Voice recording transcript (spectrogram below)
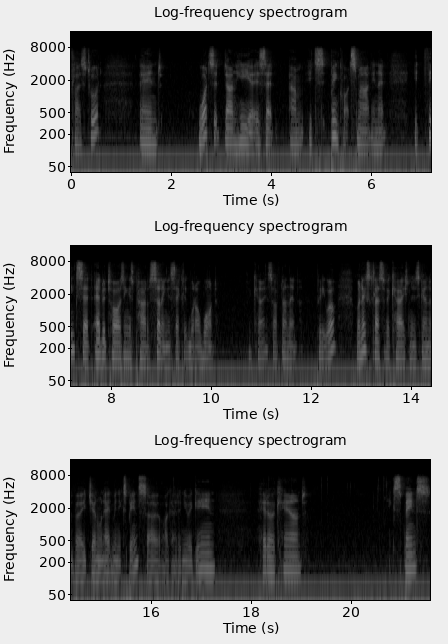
close to it. And what's it done here is that um, it's been quite smart in that it thinks that advertising is part of selling exactly what I want. Okay so I've done that pretty well. My next classification is going to be general and admin expense so I go to new again. Header account expense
